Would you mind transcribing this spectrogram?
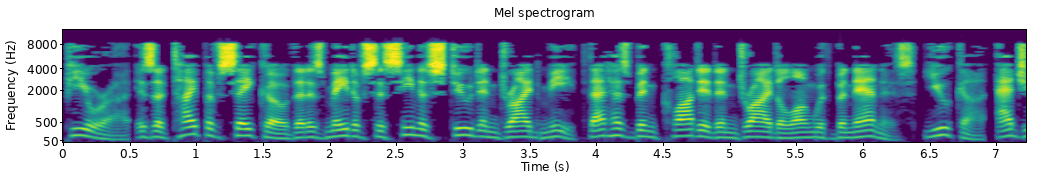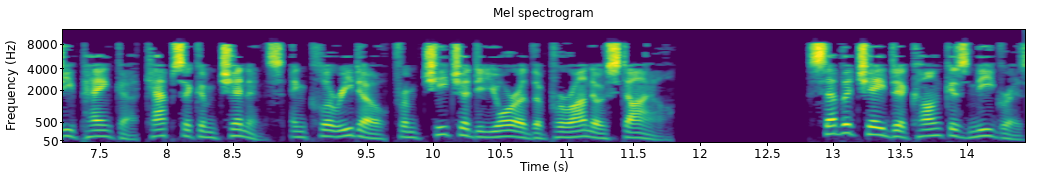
Piura is a type of seco that is made of cecina stewed and dried meat that has been clotted and dried along with bananas, yuca, aji panca capsicum chinense and clarito from chicha de yora the Piurano style. Ceviche de conchas negras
